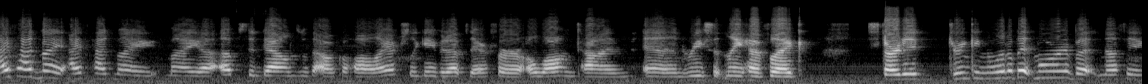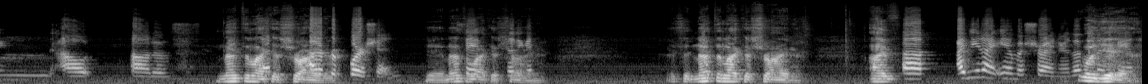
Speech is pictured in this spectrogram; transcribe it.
I've had my I've had my my uh, ups and downs with alcohol. I actually gave it up there for a long time, and recently have like started drinking a little bit more, but nothing out out of nothing like a out of Shriner. proportion. Yeah, nothing Say like a. Shriner. I said nothing like a Shriner. I've Uh, I mean, I am a Shriner. That's well, yeah,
